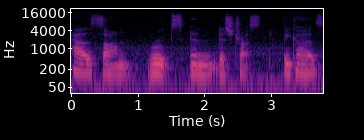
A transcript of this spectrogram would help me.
has some roots in distrust because,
